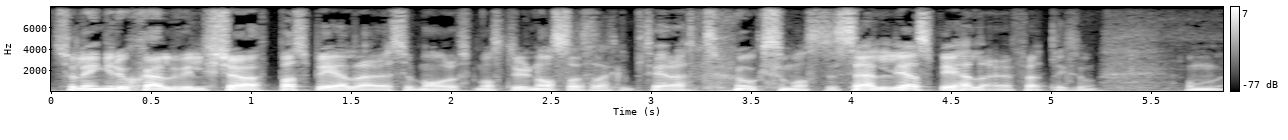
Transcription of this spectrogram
Så länge du själv vill köpa spelare så må- måste du någonstans acceptera att du också måste sälja spelare för att liksom om,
